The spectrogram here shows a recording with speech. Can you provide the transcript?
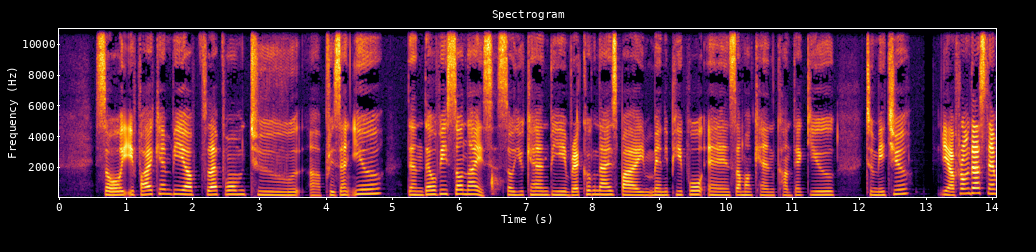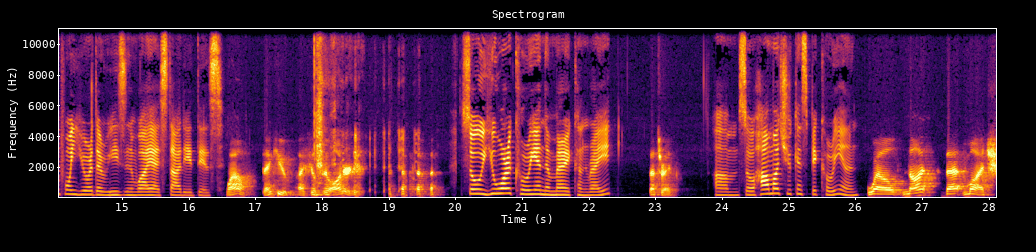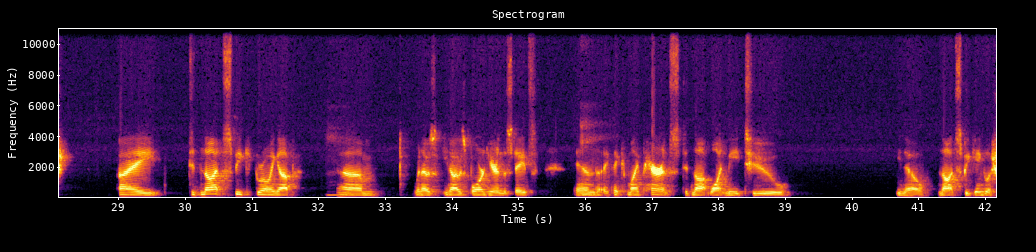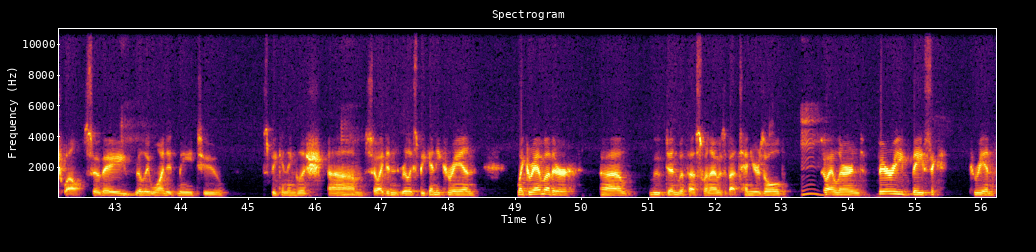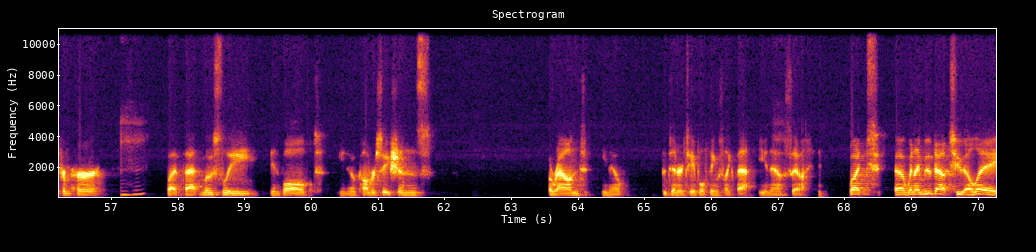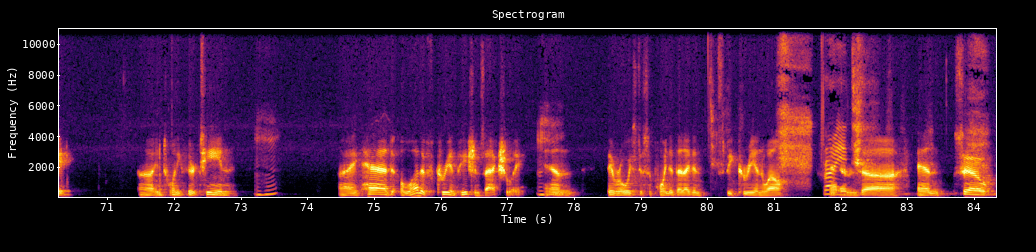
So, if I can be a platform to uh, present you, then that would be so nice. So, you can be recognized by many people and someone can contact you to meet you. Yeah, from that standpoint, you're the reason why I started this. Wow. Thank you. I feel so honored. So, you are Korean American, right? That's right. Um, so, how much you can speak Korean? Well, not that much. I did not speak growing up. Um, when I was, you know, I was born here in the States. And I think my parents did not want me to, you know, not speak English well. So they really wanted me to speak in English. Um, so I didn't really speak any Korean. My grandmother uh, moved in with us when I was about 10 years old. So I learned very basic Korean from her, but that mostly involved, you know, conversations around, you know, the dinner table, things like that, you know. So, but uh, when I moved out to LA uh, in 2013, I had a lot of Korean patients actually, and they were always disappointed that I didn't speak Korean well. Right. And uh, and so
